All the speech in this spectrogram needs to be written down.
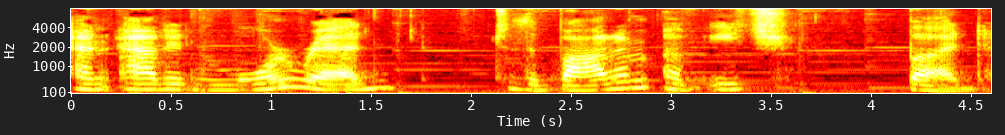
and added more red to the bottom of each bud.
